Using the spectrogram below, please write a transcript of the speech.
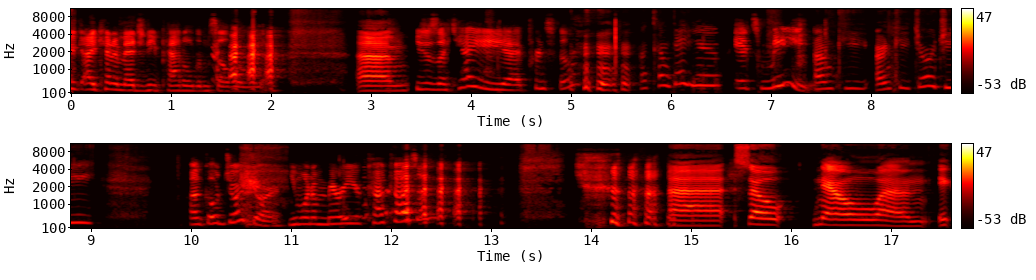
to. I can't imagine he paddled himself over there. um, He's just like, "Hey, uh, Prince Philip, I come get you, it's me, Unky, Unky Georgie. Uncle Giorgio. You want to marry your cousin?" uh, so now um, it,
